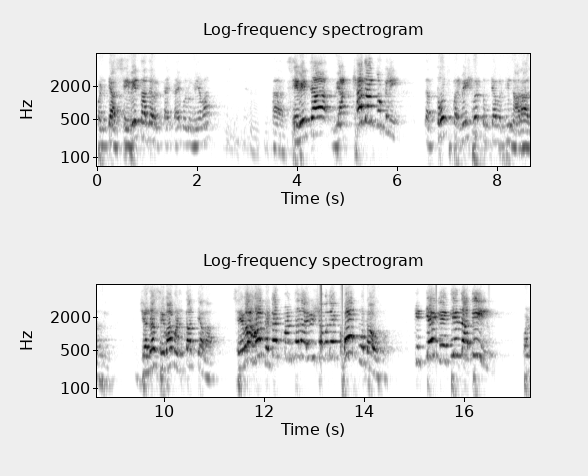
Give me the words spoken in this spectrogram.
पण त्या सेवेचा जर काय काय बोलू मेवा यावा? सेवेचा व्याख्या जर चुकली तर तोच परमेश्वर तुमच्यावरती नाराज होईल. जनसेवा म्हणतात त्याला. सेवा हा घटक माणसाला आयुष्यामध्ये खूप मोठा होतो. कित्येक येतील जातील पण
